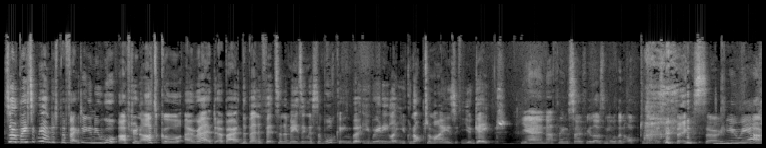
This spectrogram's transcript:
So basically, I'm just perfecting a new walk after an article I read about the benefits and amazingness of walking. But you really like you can optimize your gait. Yeah, nothing Sophie loves more than optimizing things. So here we are.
